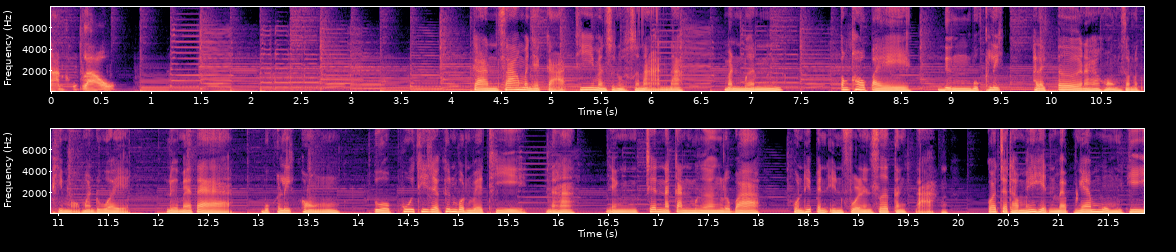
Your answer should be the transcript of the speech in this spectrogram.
งานของเรา การสร้างบรรยากาศที่มันสนุกสนานนะ มันเหมือนต้องเข้าไปดึงบุคลิก character นะคะของสำนักพิมพ์ออกมาด้วย หรือแม้แต่บุคลิกของตัวผู้ที่จะขึ้นบนเวทีนะคะอย่างเช่นนักการเมืองหรือว่าคนที่เป็นอินฟลูเอนเซอร์ต่างๆ ก็จะทำให้เห็นแบบแง่มุมที่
